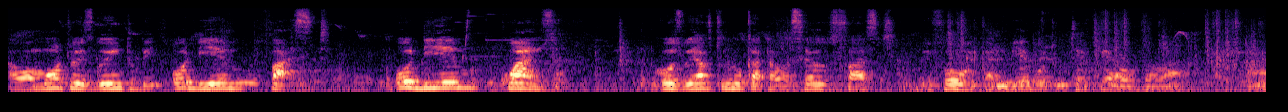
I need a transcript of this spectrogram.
our motto is going to be ODM first, ODM kwanza, because we have to look at ourselves first before we can be able to take care of our uh,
